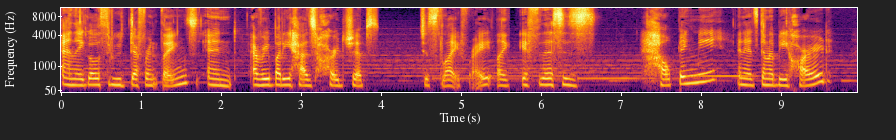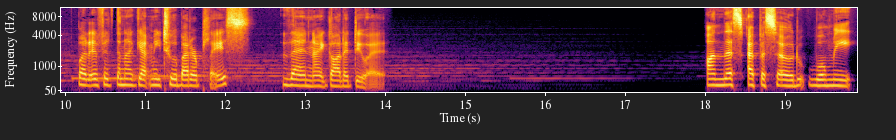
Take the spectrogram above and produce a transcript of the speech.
and they go through different things, and everybody has hardships, just life, right? Like, if this is helping me and it's going to be hard, but if it's going to get me to a better place, then I got to do it. On this episode, we'll meet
